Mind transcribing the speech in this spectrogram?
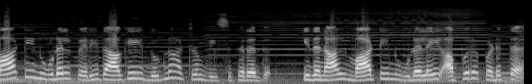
மாட்டின் உடல் பெரிதாகி துர்நாற்றம் வீசுகிறது. இதனால் மாட்டின் உடலை அப்புறப்படுத்த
